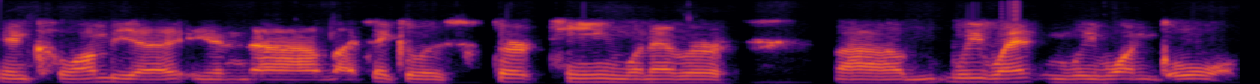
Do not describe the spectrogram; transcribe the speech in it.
in Colombia in um, I think it was 13. Whenever um, we went and we won gold.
